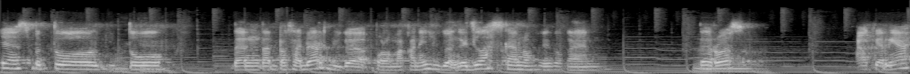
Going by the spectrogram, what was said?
Yes betul gitu. Okay. dan tanpa sadar juga pola makannya juga nggak jelas kan waktu itu kan. Terus hmm. akhirnya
